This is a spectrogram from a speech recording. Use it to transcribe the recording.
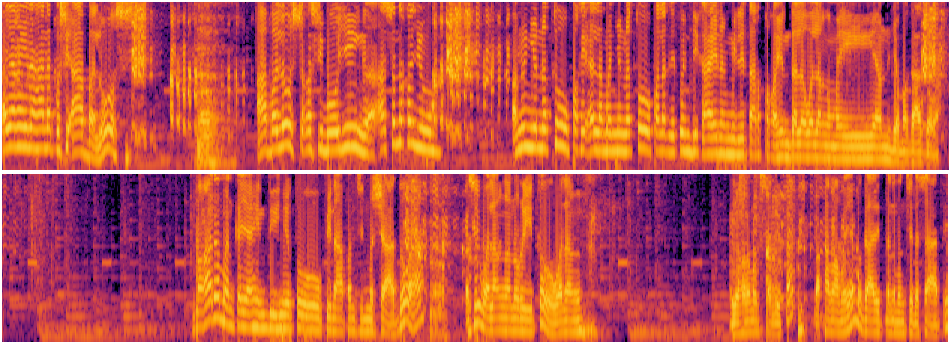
kaya ngayon nahanap ko si Abalos. Abalos, tsaka si Boying, asan na kayo? Ano nyo na to, pakialaman nyo na to, palagi ko hindi kaya ng militar to, kayong dalawa lang ang may ano dyan magagawa. Baka naman kaya hindi nyo to pinapansin masyado, ha? Kasi walang ano rito, walang... Ayoko na magsalita. Baka mamaya magalit na naman sila sa atin.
